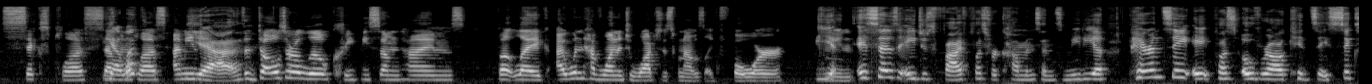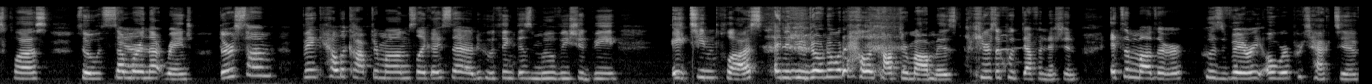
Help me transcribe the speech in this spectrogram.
six plus, Yeah, seven plus. I mean, yeah. the dolls are a little creepy sometimes, but like I wouldn't have wanted to watch this when I was like four. I Yeah, mean- it says ages five plus for Common Sense Media. Parents say eight plus overall. Kids say six plus. So somewhere Yeah. in that range. There's some big helicopter moms, like I said, who think this movie should be 18. And if you don't know what a helicopter mom is, here's a quick definition. It's a mother who's very overprotective.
